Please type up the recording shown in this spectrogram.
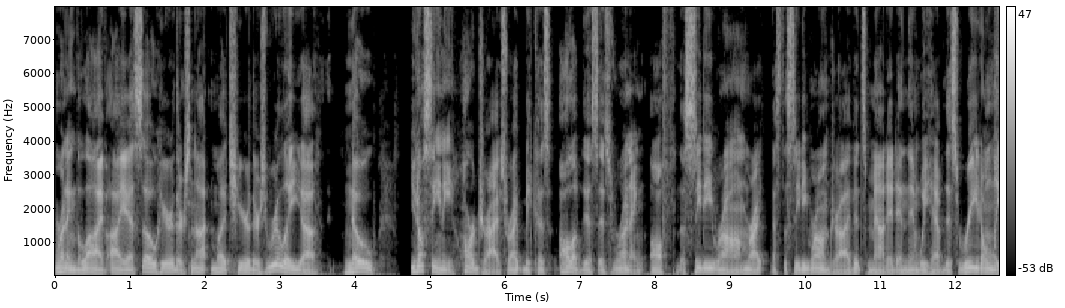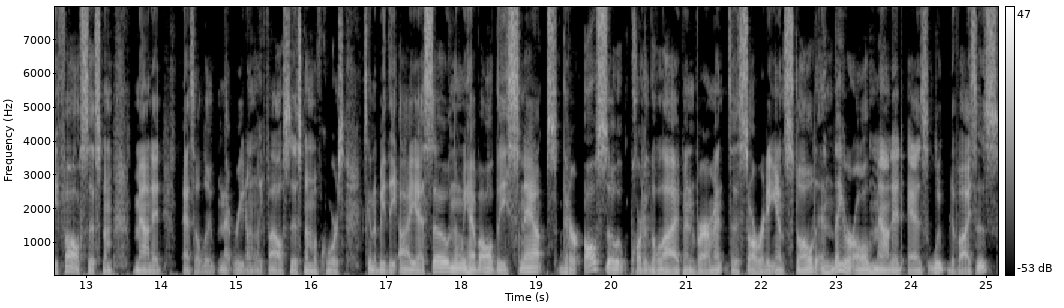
running the live ISO here, there's not much here. There's really uh, no you don't see any hard drives, right? Because all of this is running off the CD-ROM, right? That's the CD-ROM drive. It's mounted, and then we have this read-only file system mounted as a loop. And that read-only file system, of course, it's going to be the ISO. And then we have all these snaps that are also part of the live environment that's already installed, and they are all mounted as loop devices.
